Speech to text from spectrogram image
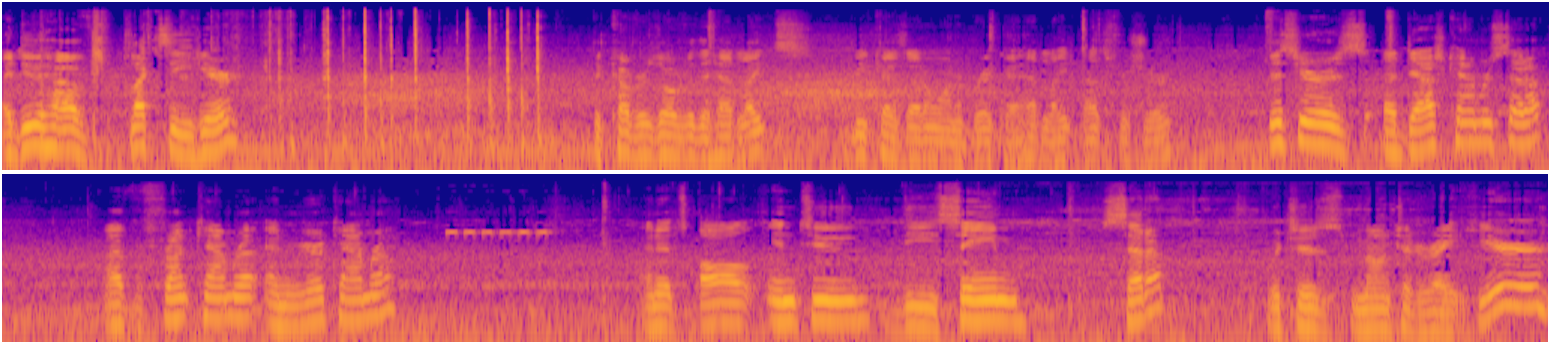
I do have flexi here that covers over the headlights because I don't want to break a headlight, that's for sure. This here is a dash camera setup. I have a front camera and rear camera and it's all into the same setup which is mounted right here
